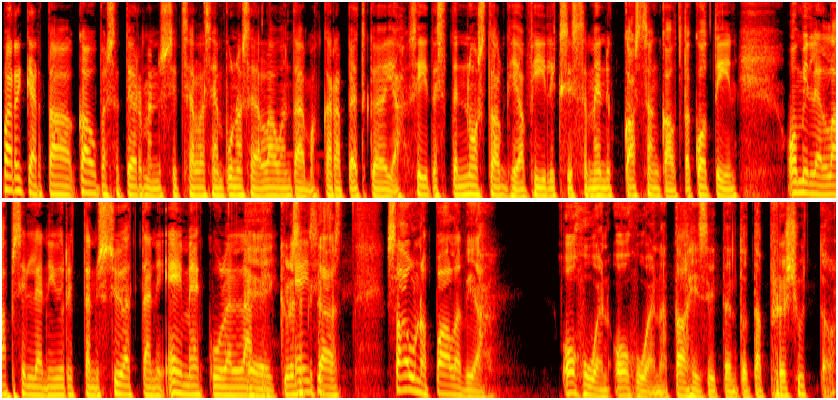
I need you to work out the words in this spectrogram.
pari kertaa kaupassa törmännyt sit sellaiseen punaiseen lauantai-makkarapötköön ja siitä sitten nostalgia-fiiliksissä mennyt kassan kautta kotiin omille lapsilleni yrittänyt syöttää, niin ei mene kuule läpi. Ei, kyllä se Ei pitää saunapalvia ohuen ohuena tahi sitten tota prosciuttoa.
